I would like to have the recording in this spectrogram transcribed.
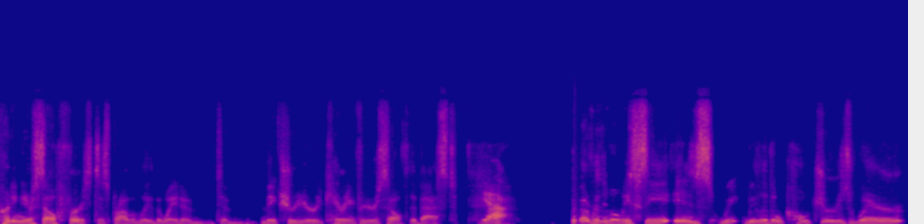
putting yourself first is probably the way to to make sure you're caring for yourself the best. Yeah. But really what we see is we, we live in cultures where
